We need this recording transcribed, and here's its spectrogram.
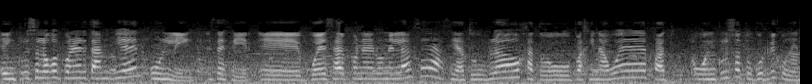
e incluso luego poner también un link. Es decir, eh, puedes poner un enlace hacia tu blog, a tu página web a tu- o incluso a tu currículum.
